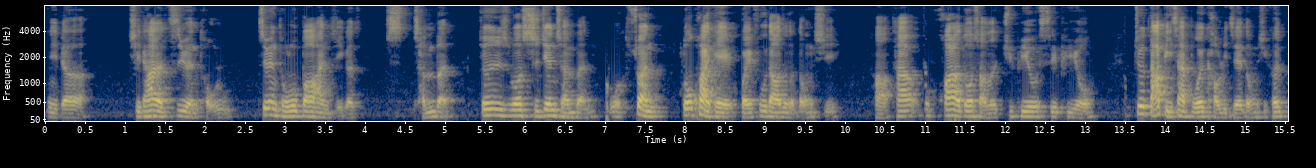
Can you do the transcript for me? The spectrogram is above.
你的其他的资源投入，资源投入包含几个成本，就是说时间成本，我算多快可以回复到这个东西，好，它花了多少的 GPU、CPU，就打比赛不会考虑这些东西，可。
